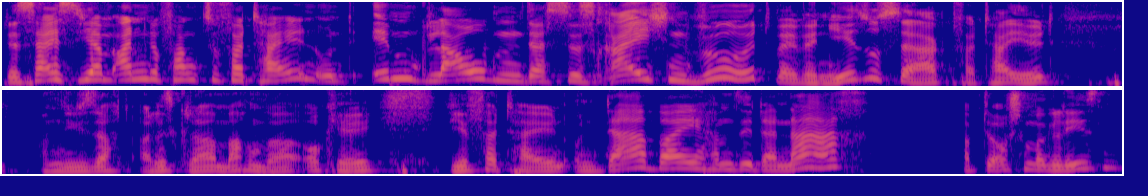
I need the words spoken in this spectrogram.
Das heißt, sie haben angefangen zu verteilen und im Glauben, dass es reichen wird, weil wenn Jesus sagt, verteilt, haben die gesagt, alles klar, machen wir, okay, wir verteilen. Und dabei haben sie danach, habt ihr auch schon mal gelesen,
